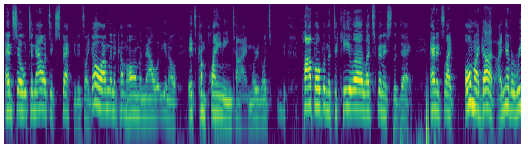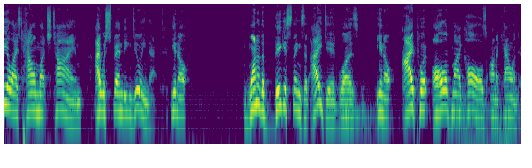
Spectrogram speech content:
And so to now it's expected. It's like, oh, I'm going to come home and now, you know, it's complaining time. Where let's pop open the tequila, let's finish the day. And it's like, oh my God, I never realized how much time I was spending doing that. You know, one of the biggest things that I did was, you know, I put all of my calls on a calendar.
